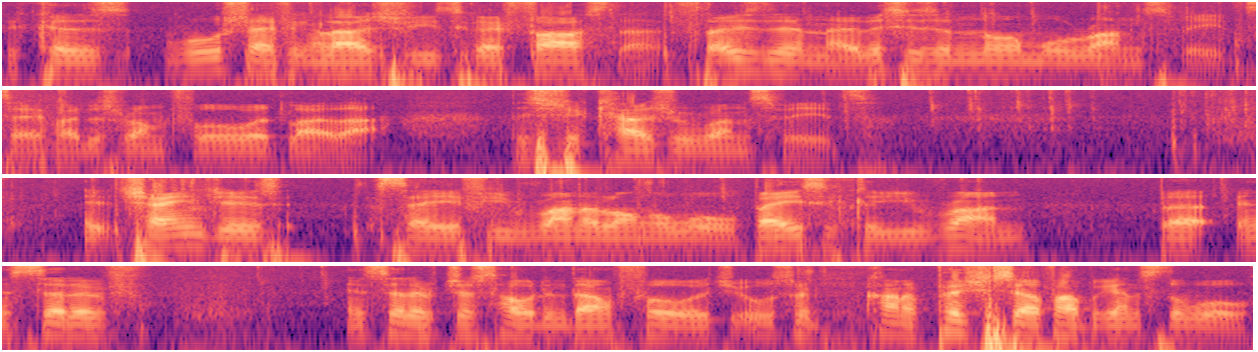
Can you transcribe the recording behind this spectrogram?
because wall strafing allows for you to go faster. For those who didn't know, this is a normal run speed. So if I just run forward like that, this is your casual run speed. It changes say if you run along a wall. Basically you run but instead of instead of just holding down forward you also kind of push yourself up against the wall.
